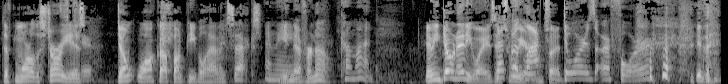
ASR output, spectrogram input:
The moral of the story is true. don't walk up on people having sex. I mean, you never know. Come on. I mean, don't anyways. That's it's what weird, locked but doors are for. if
